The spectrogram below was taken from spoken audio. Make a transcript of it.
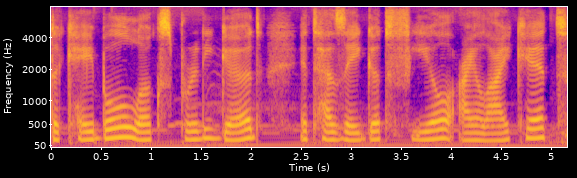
the cable looks pretty good. It has a good feel, I like it.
